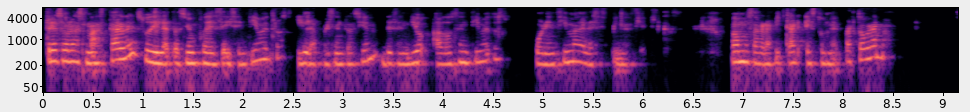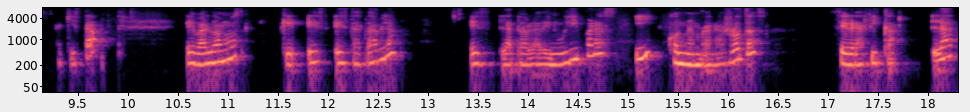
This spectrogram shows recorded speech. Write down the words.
Tres horas más tarde, su dilatación fue de 6 centímetros y la presentación descendió a 2 centímetros por encima de las espinas ciáticas. Vamos a graficar esto en el partograma. Aquí está evaluamos que es esta tabla, es la tabla de nulíparas y con membranas rotas se grafica la,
